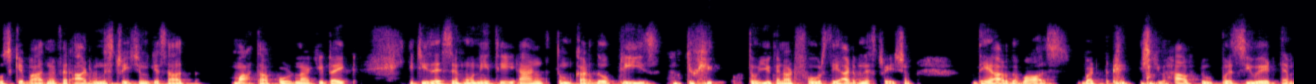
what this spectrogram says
उसके बाद में फिर एडमिनिस्ट्रेशन के साथ माथा फोड़ना कि लाइक ये चीज़ ऐसे होनी थी एंड तुम कर दो प्लीज़ क्योंकि तो you can not force the administration they are the boss but you have to persuade them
